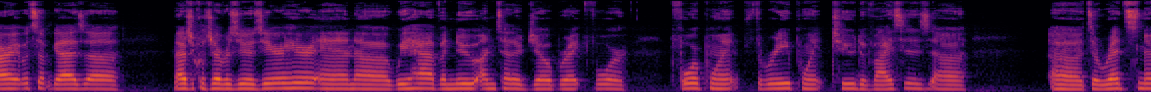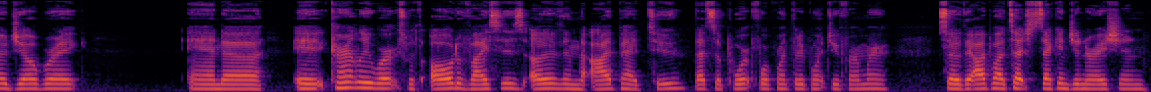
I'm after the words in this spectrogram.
Alright, what's up guys? Uh, Magical Trevor 00 here, and uh, we have a new untethered jailbreak for 4.3.2 devices. Uh, uh, it's a Redsn0w jailbreak, and uh, it currently works with all devices other than the iPad 2 that support 4.3.2 firmware. So the iPod Touch second generation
